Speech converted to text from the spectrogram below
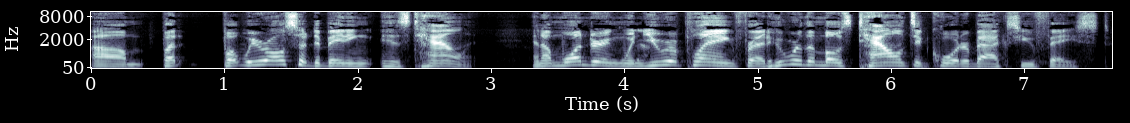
um, but but we were also debating his talent, and I'm wondering when you were playing, Fred, who were the most talented quarterbacks you faced?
